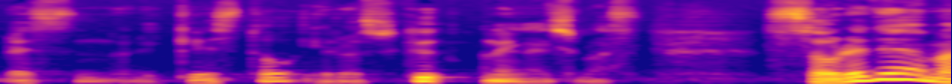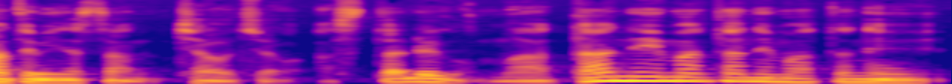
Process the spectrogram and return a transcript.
レッスンのリクエストをよろしくお願いします。それではまた皆さん ciao ciao hasta luego またねまたねまたね。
